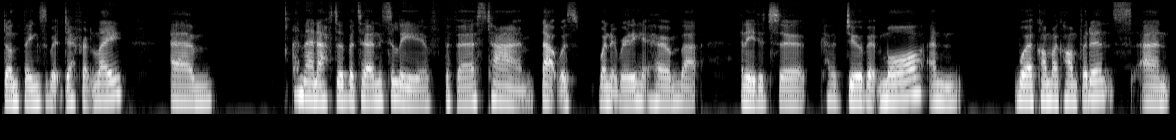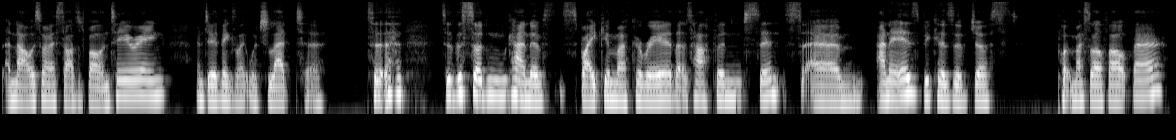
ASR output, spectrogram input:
done things a bit differently. Um, and then after maternity leave, the first time, that was when it really hit home that I needed to kind of do a bit more and work on my confidence. And and that was when I started volunteering and doing things like which led to to to the sudden kind of spike in my career that's happened since. Um and it is because of just putting myself out there.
